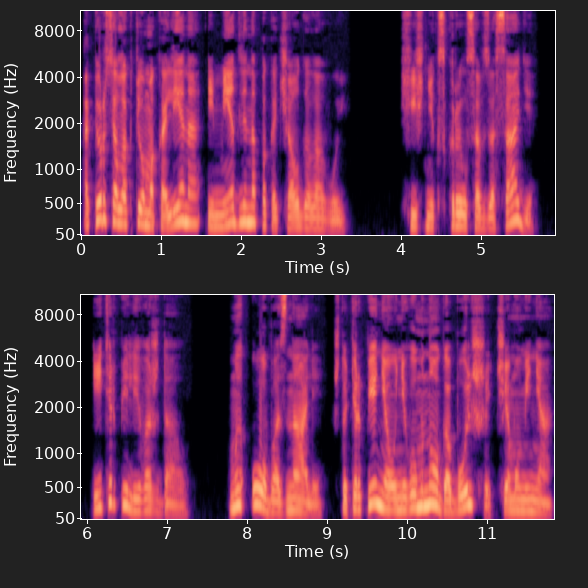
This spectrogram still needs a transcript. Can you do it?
оперся локтем о колено и медленно покачал головой. Хищник скрылся в засаде и терпеливо ждал. Мы оба знали, что терпения у него много больше, чем у меня.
